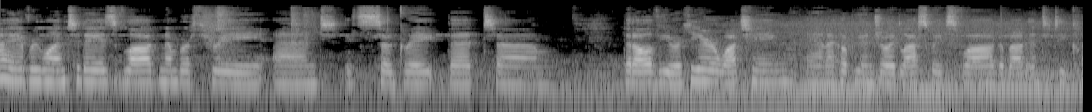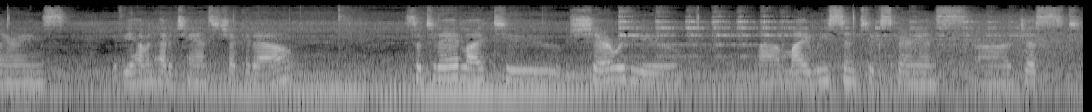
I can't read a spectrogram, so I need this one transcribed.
Hi everyone, today is vlog number three, and it's so great that um, that all of you are here watching, and I hope you enjoyed last week's vlog about entity clearings. If you haven't had a chance, check it out. So today I'd like to share with you uh, my recent experience uh, just,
